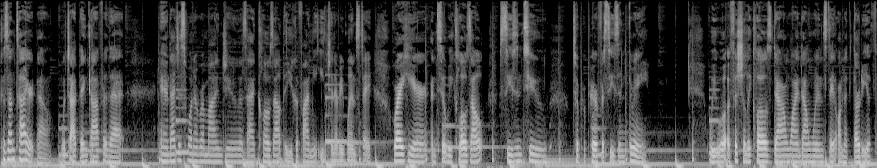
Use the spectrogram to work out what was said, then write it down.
because I'm tired now, which I thank God for that. And I just want to remind you as I close out that you can find me each and every Wednesday right here until we close out season two to prepare for season three. We will officially close down Wind Down Wednesday on the 30th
